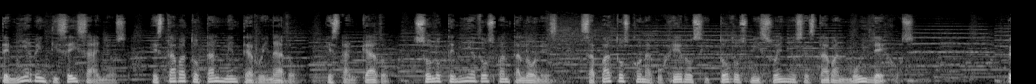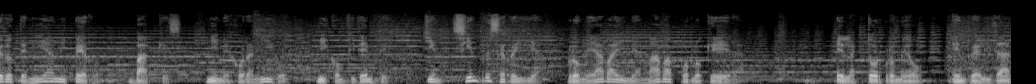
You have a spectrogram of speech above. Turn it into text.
Tenía 26 años, estaba totalmente arruinado, estancado, solo tenía dos pantalones, zapatos con agujeros y todos mis sueños estaban muy lejos. Pero tenía a mi perro, Vázquez, mi mejor amigo, mi confidente, quien siempre se reía, bromeaba y me amaba por lo que era. El actor bromeó, en realidad,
